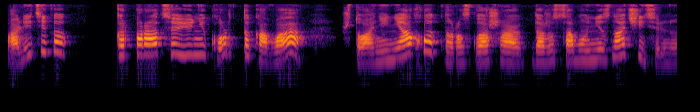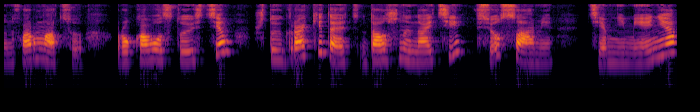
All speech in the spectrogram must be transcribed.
Политика корпорации Юникорн такова, что они неохотно разглашают даже самую незначительную информацию, руководствуясь тем, что игроки должны найти все сами. Тем не менее,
